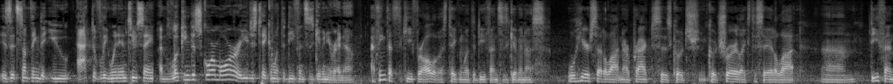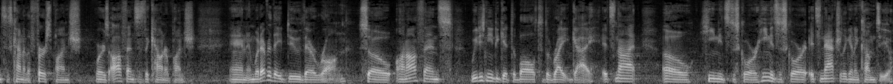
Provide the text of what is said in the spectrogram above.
Is it something that you actively went into saying, I'm looking to score more, or are you just taking what the defense is giving you right now? I think that's the key for all of us, taking what the defense has given us. We'll hear said a lot in our practices. Coach Coach Schroyer likes to say it a lot. Um, defense is kind of the first punch, whereas offense is the counter punch and, and whatever they do, they're wrong. So on offense, we just need to get the ball to the right guy. It's not, oh, he needs to score, he needs to score. It's naturally going to come to you.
